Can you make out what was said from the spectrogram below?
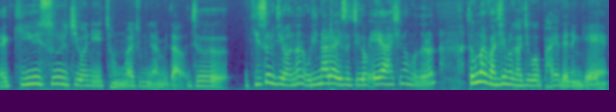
에, 기술 지원이 정말 중요합니다. 저 기술 지원은 우리나라에서 지금 AI 하시는 분들은 정말 관심을 가지고 봐야 되는 게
